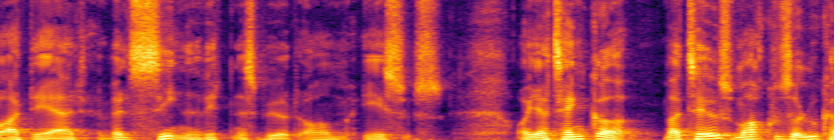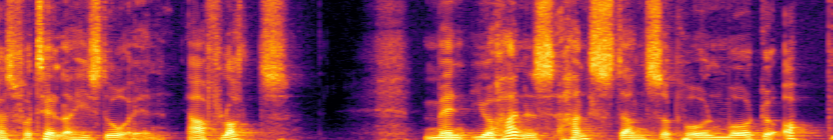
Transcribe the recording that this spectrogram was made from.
og at det er et velsignet vitnesbyrd om Jesus. Og jeg tenker Matteus, Markus og Lukas forteller historien. Ja, flott. Men Johannes han stanser på en måte opp,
